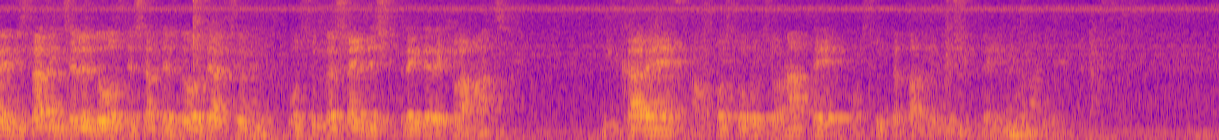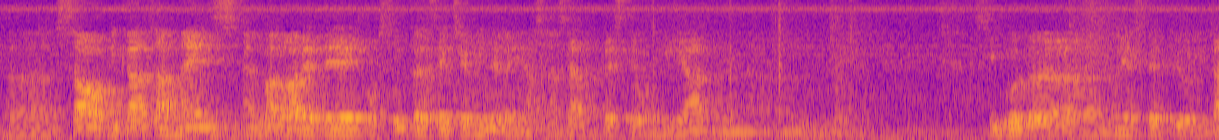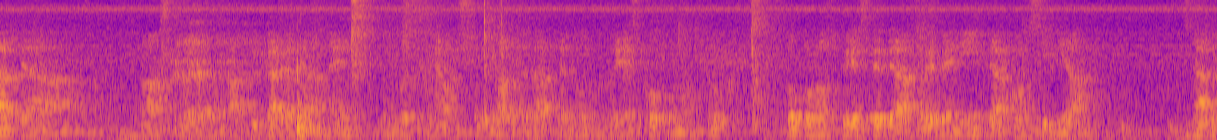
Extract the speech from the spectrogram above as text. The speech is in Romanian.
înregistrat din cele 272 de acțiuni 163 de reclamații, din care au fost soluționate 143 lunarie. Uh, s-au aplicat amenzi în valoare de 110.000 de lei, asta înseamnă peste un miliard în Sigur, uh, nu este prioritatea noastră aplicarea de amenzi, cum vă spuneam și altă dată, nu, nu e scopul nostru. Scopul nostru este de a preveni, de a consilia, dar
